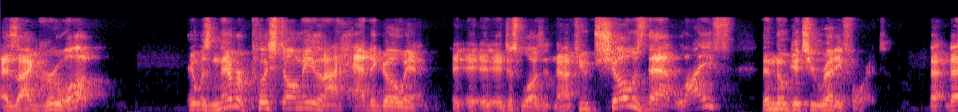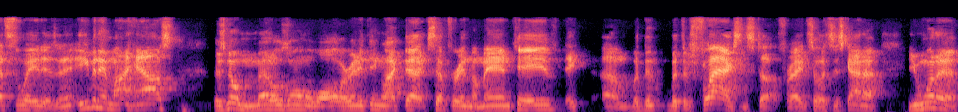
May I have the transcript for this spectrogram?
as I grew up, it was never pushed on me that I had to go in. It, it, it, just wasn't. Now, if you chose that life, then they'll get you ready for it. That, that's the way it is. And even in my house, there's no medals on the wall or anything like that, except for in the man cave. It, um, but then, but there's flags and stuff, right? So it's just kind of you want to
